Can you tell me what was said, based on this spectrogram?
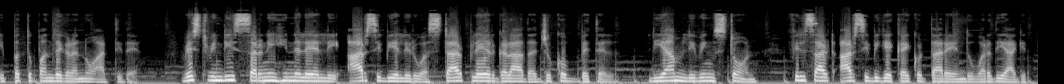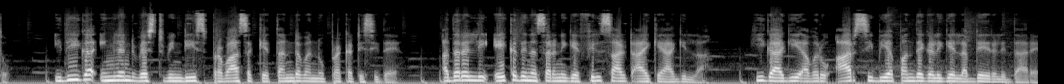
ಇಪ್ಪತ್ತು ಪಂದ್ಯಗಳನ್ನು ಆಡ್ತಿದೆ. ವೆಸ್ಟ್ ವಿಂಡೀಸ್ ಸರಣಿ ಹಿನ್ನೆಲೆಯಲ್ಲಿ ಆರ್ಸಿಬಿಯಲ್ಲಿರುವ ಸ್ಟಾರ್ ಪ್ಲೇಯರ್ಗಳಾದ Jacob Bethell, Liam Livingstone Phil Salt ಆರ್ಸಿಬಿಗೆ ಕೈಕೊಟ್ಟಾರೆ ಎಂದು ವರದಿಯಾಗಿತ್ತು. ಇದೀಗ ಇಂಗ್ಲೆಂಡ್ ವೆಸ್ಟ್ ವಿಂಡೀಸ್ ಪ್ರವಾಸಕ್ಕೆ ತಂಡವನ್ನು ಪ್ರಕಟಿಸಿದೆ. ಅದರಲ್ಲಿ ಏಕದಿನ ಸರಣಿಗೆ ಫಿಲ್ಸಾರ್ಟ್ ಆಯ್ಕೆ ಆಗಿಲ್ಲ ಹೀಗಾಗಿ ಅವರು ಆರ್ಸಿಬಿಯ ಪಂದ್ಯಗಳಿಗೆ ಲಭ್ಯ ಇರಲಿದ್ದಾರೆ.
